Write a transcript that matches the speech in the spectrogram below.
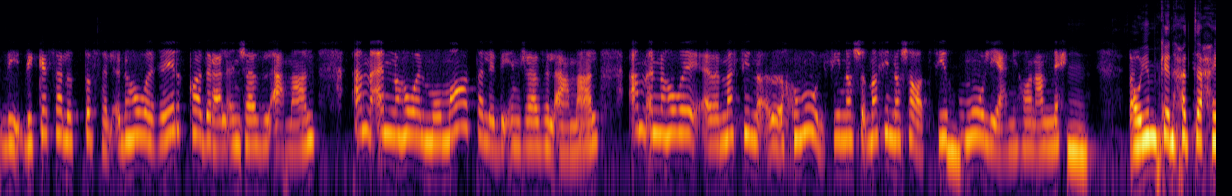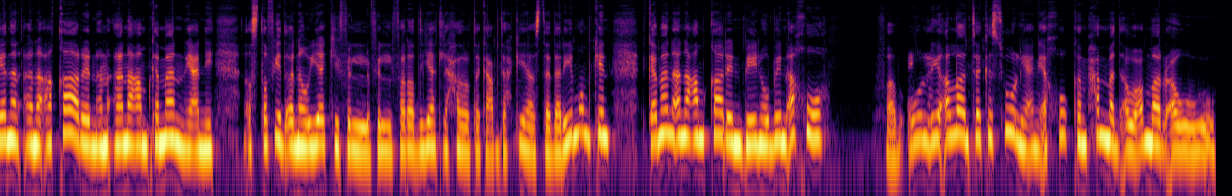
بكسل الطفل إنه هو غير قادر على إنجاز الأعمال؟ أم إنه هو المماطلة بإنجاز الأعمال؟ أم إنه هو آه، ما في خمول في نش... ما في نشاط في خمول يعني هون عم نحكي. أو يمكن حتى أحيانا أنا أقارن أنا, عم كمان يعني استفيض أنا وياكي في في الفرضيات اللي حضرتك عم تحكيها أستاذة ريم. ممكن كمان أنا عم قارن بينه وبين أخوه. فبقول يا الله أنت كسول يعني أخوك محمد أو عمر أو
